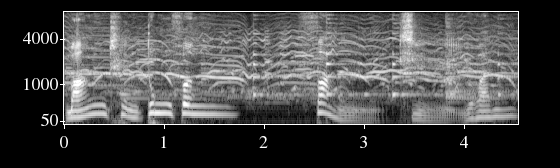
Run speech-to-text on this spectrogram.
忙趁东风放纸鸢。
